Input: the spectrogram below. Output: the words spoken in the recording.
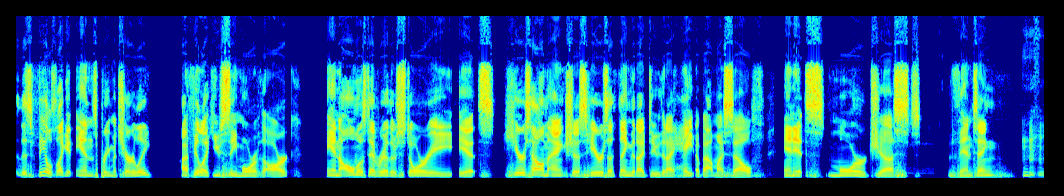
this feels like it ends prematurely, I feel like you see more of the arc. In almost every other story, it's here's how I'm anxious, here's a thing that I do that I hate about myself, and it's more just venting, hmm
